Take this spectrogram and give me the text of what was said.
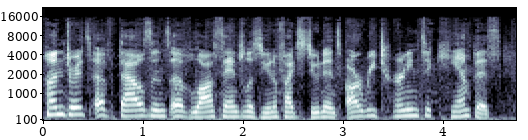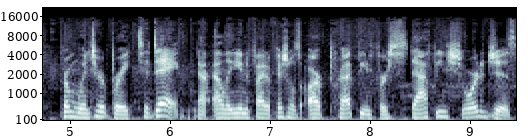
Hundreds of thousands of Los Angeles Unified students are returning to campus from winter break today. Now, LA Unified officials are prepping for staffing shortages,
